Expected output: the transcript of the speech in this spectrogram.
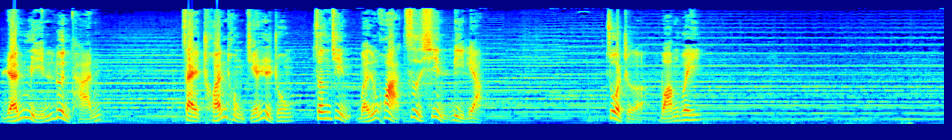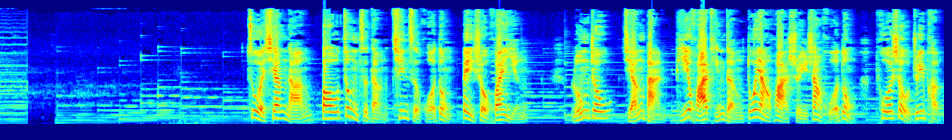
人民论坛，在传统节日中增进文化自信力量。作者王威。做香囊、包粽子等亲子活动备受欢迎，龙舟、桨板、皮划艇等多样化水上活动颇受追捧。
